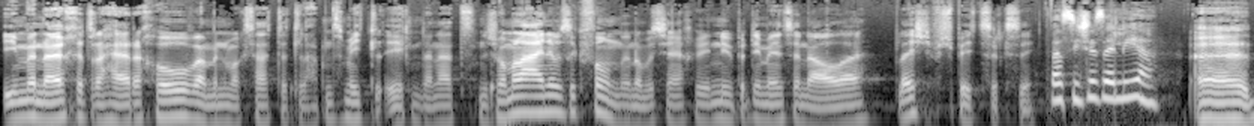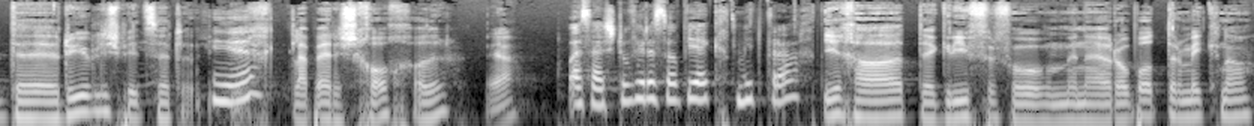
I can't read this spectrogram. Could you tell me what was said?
immer näher daran hergekommen, wenn man mal gesagt hat, Lebensmittel, irgendwann hat es schon mal einen herausgefunden, aber es war eigentlich wie ein überdimensionaler Bleistiftspitzer. Was ist es, Elia? Äh, der Rüebli-Spitzer. Ja. Ich glaube, er ist Koch, oder? Ja. Was hast du für ein Objekt mitgebracht? Ich habe den Greifer von einem Roboter mitgenommen.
